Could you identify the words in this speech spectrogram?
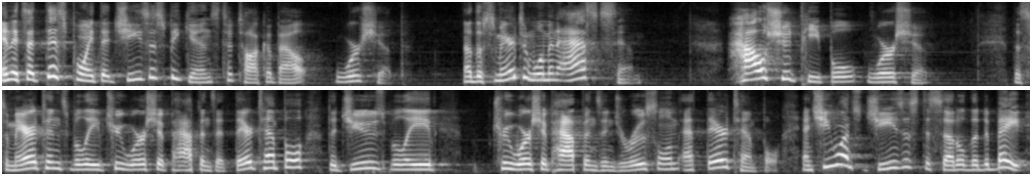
And it's at this point that Jesus begins to talk about worship. Now, the Samaritan woman asks him, How should people worship? The Samaritans believe true worship happens at their temple. The Jews believe true worship happens in Jerusalem at their temple. And she wants Jesus to settle the debate.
